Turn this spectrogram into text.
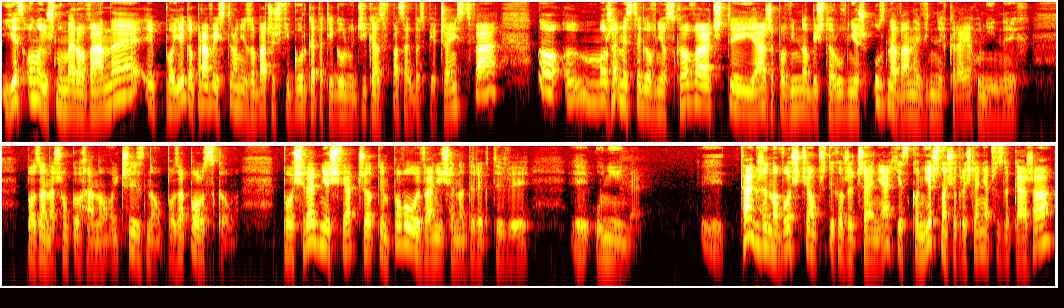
Jest ono już numerowane, po jego prawej stronie zobaczysz figurkę takiego ludzika w pasach bezpieczeństwa. No, możemy z tego wnioskować, Ty i ja, że powinno być to również uznawane w innych krajach unijnych poza naszą kochaną ojczyzną, poza Polską. Pośrednio świadczy o tym powoływanie się na dyrektywy y, unijne. Także nowością przy tych orzeczeniach jest konieczność określenia przez lekarza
